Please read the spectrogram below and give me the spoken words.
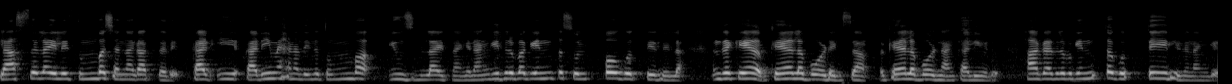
ಕ್ಲಾಸ್ ಎಲ್ಲ ಇಲ್ಲಿ ತುಂಬ ಚೆನ್ನಾಗಿ ಆಗ್ತದೆ ಕಡಿ, ಈ ಕಡಿಮೆ ಹಣದಿಂದ ತುಂಬ ಯೂಸ್ಫುಲ್ ಆಯ್ತು ನನಗೆ ನನಗೆ ಇದ್ರ ಬಗ್ಗೆ ಎಂತ ಸ್ವಲ್ಪ ಗೊತ್ತಿರಲಿಲ್ಲ. ಅಂದರೆ Kerala board exam Kerala board ನಾನು ಕಲಿಯೋದು. ಹಾಗೆ ಅದ್ರ ಬಗ್ಗೆ ಎಂತ ಗೊತ್ತೇ ಇರಲಿಲ್ಲ ನನಗೆ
